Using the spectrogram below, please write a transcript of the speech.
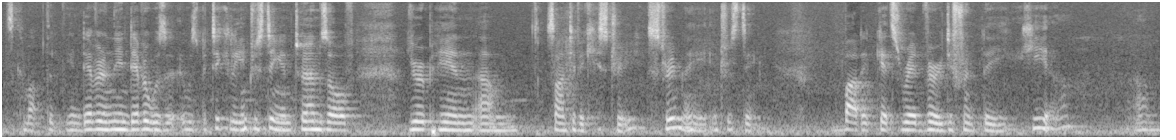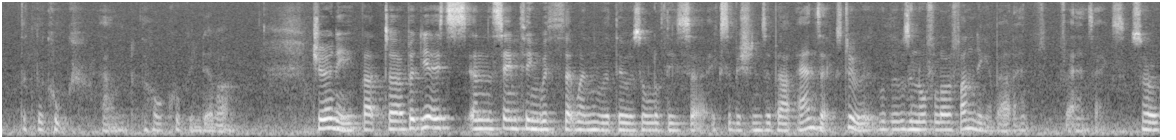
it's come up that the endeavour and the endeavour was it was particularly interesting in terms of European um, scientific history, extremely interesting, but it gets read very differently here, um, the, the Cook um, the whole Cook endeavour journey. But uh, but yeah, it's and the same thing with when there was all of these uh, exhibitions about Anzacs too. Well, there was an awful lot of funding about for Anzacs, so.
